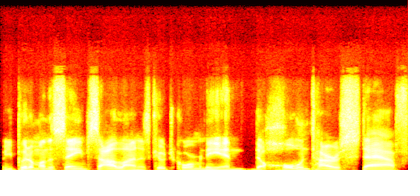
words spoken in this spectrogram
when you put him on the same sideline as Coach Cormany and the whole entire staff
